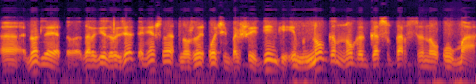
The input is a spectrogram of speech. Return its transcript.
э, но для этого, дорогие друзья, конечно, нужны очень большие деньги и много-много государственного ума.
